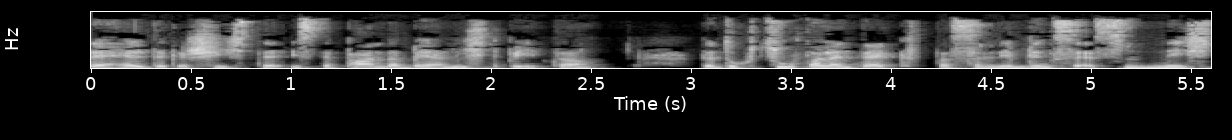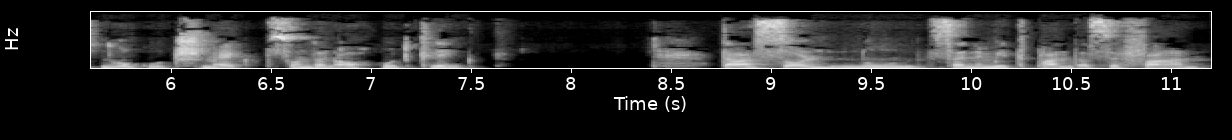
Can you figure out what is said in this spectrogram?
Der Held der Geschichte ist der Panda-Bär Nicht-Beter, der durch Zufall entdeckt, dass sein Lieblingsessen nicht nur gut schmeckt, sondern auch gut klingt. Das sollen nun seine Mitpandas erfahren.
